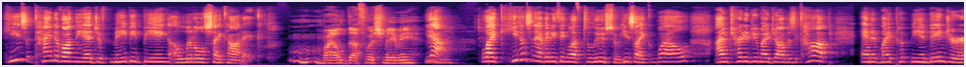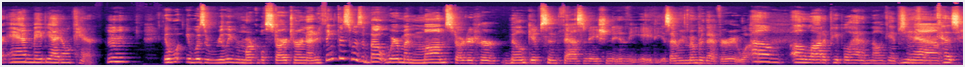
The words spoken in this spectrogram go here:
he's kind of on the edge of maybe being a little psychotic. Mild Death Wish, maybe. Yeah. Mm-hmm. Like he doesn't have anything left to lose, so he's like, "Well, I'm trying to do my job as a cop, and it might put me in danger, and maybe I don't care." Mm-hmm. It, w- it was a really remarkable star turn, and I think this was about where my mom started her Mel Gibson fascination in the 80s. I remember that very well. Um, a lot of people had a Mel Gibson Yeah. because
